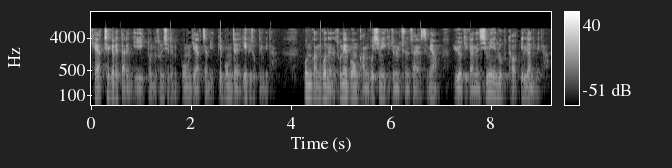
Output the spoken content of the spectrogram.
계약 체결에 따른 이익 또는 손실은 보험계약자 및 피보험자에게 귀속됩니다. 본 광고는 손해보험 광고 심의 기준을 준수하였으며 유효기간은 심의일로부터 1년입니다.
